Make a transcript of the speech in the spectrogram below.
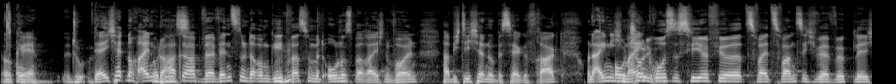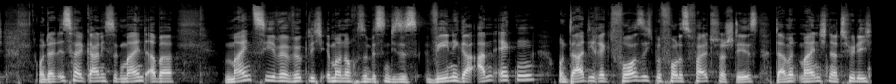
Okay. Oh, du- ja, ich hätte noch einen Oder Punkt Mhm. gehabt, weil wenn es nur darum geht, was wir mit Onus erreichen wollen, habe ich dich ja nur bisher gefragt. Und eigentlich Oh, mein großes Ziel für 2020 wäre wirklich, und das ist halt gar nicht so gemeint, aber mein Ziel wäre wirklich immer noch so ein bisschen dieses weniger anecken und da direkt Vorsicht, bevor du es falsch verstehst. Damit meine ich natürlich,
